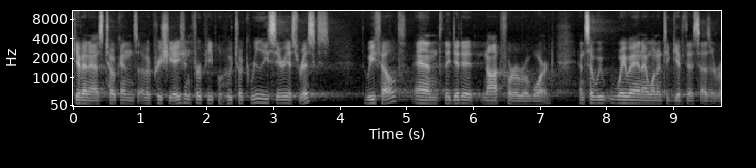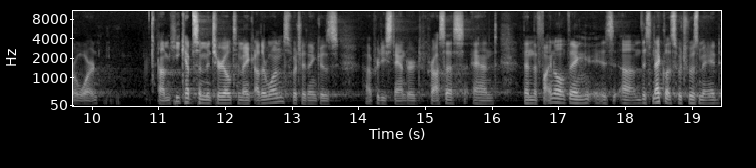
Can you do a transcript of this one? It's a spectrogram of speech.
given as tokens of appreciation for people who took really serious risks we felt, and they did it not for a reward. And so we, Weiwei and I wanted to give this as a reward. Um, he kept some material to make other ones, which I think is a pretty standard process. And then the final thing is um, this necklace, which was made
